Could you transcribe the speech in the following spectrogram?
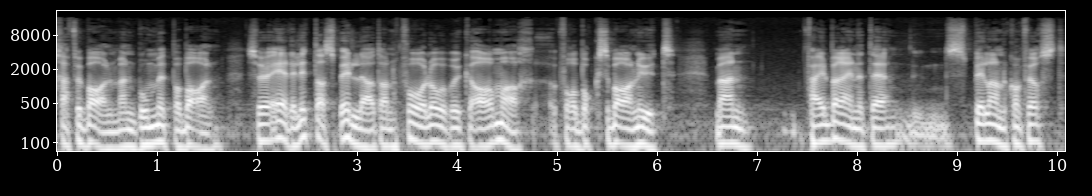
treffe ballen, men bommet på ballen, så er det litt av spillet at han får lov å bruke armer for å bokse ballen ut. Men feilberegnet det. Spilleren kom først.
